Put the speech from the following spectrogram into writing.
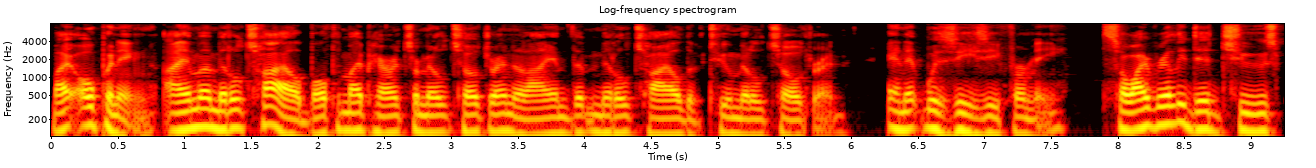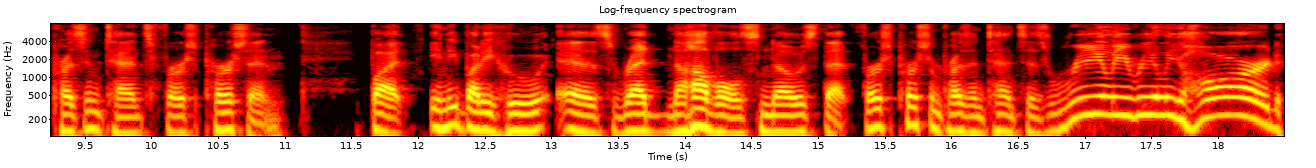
My opening I am a middle child. Both of my parents are middle children, and I am the middle child of two middle children. And it was easy for me. So I really did choose present tense first person but anybody who has read novels knows that first person present tense is really, really hard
